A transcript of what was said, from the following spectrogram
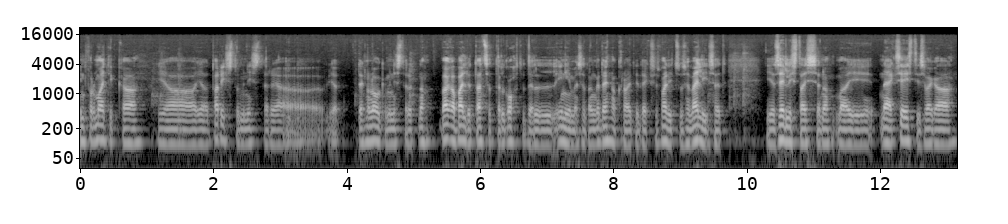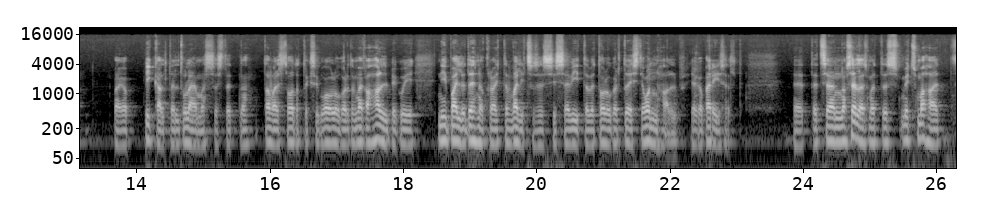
informaatika ja, ja taristuminister ja, ja tehnoloogiaminister, et noh, väga paljud tähtsatel kohtadel inimesed on ka tehnokraadid, ehk siis valitsuse välised. Ja sellist asja noh, ma ei näeks Eestis väga, väga pikalt veel tulemas, sest et noh, tavaliselt oodatakse, kui olukord on väga halb ja kui nii palju tehnokraate on valitsuses, siis see viitab, et olukord tõesti on halb ja ka päriselt et, et see on noh, selles mõttes müts maha, et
